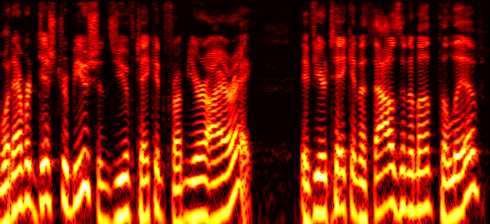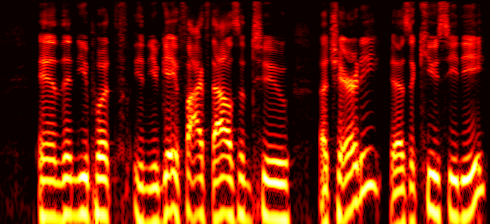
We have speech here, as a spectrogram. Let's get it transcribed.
whatever distributions you've taken from your IRA. If you're taking a thousand a month to live, and then you put and you gave five thousand to a charity as a QCD,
